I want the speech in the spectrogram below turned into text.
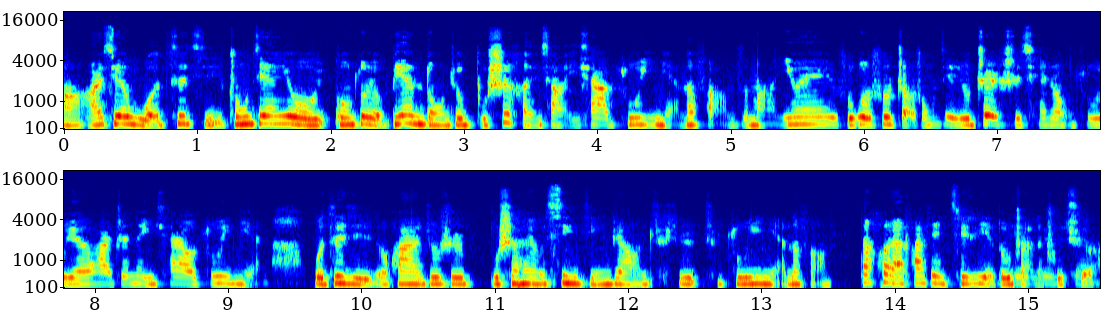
啊，而且我自己中间又工作有变动，就不是很想一下租一年的房子嘛。因为如果说找中介就正式签这种租约的话，真的一下要租一年，我自己的话就是不是很有信心这样去去租一年的房子。但后来发现其实也都转得出去了，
